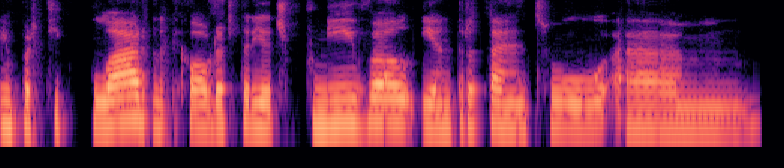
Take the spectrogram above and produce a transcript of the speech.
em particular, onde é a obra estaria disponível e, entretanto, um, uh,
